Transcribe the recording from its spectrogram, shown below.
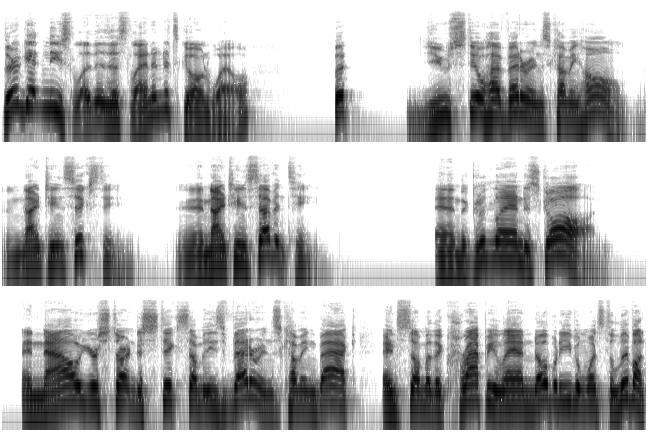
They're getting these this land and it's going well. But you still have veterans coming home in 1916, in 1917. And the good land is gone. And now you're starting to stick some of these veterans coming back and some of the crappy land nobody even wants to live on.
